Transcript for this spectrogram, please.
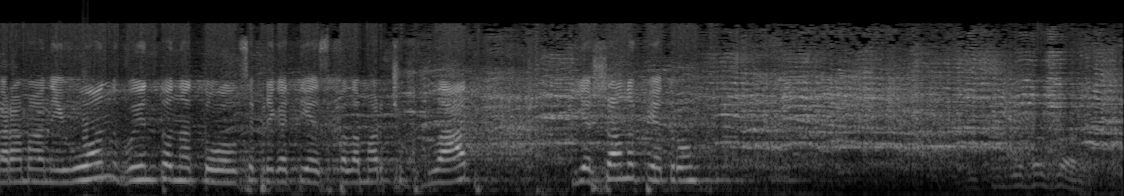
Караман Іон, Винто Анатол, це приготець Паламарчук Влад, Єршану Петру. Rosana.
